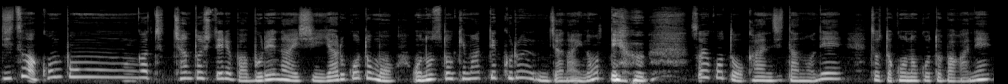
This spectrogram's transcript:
実は根本がちゃんとしてればブレないし、やることもおのずと決まってくるんじゃないのっていう、そういうことを感じたので、ちょっとこの言葉がね、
